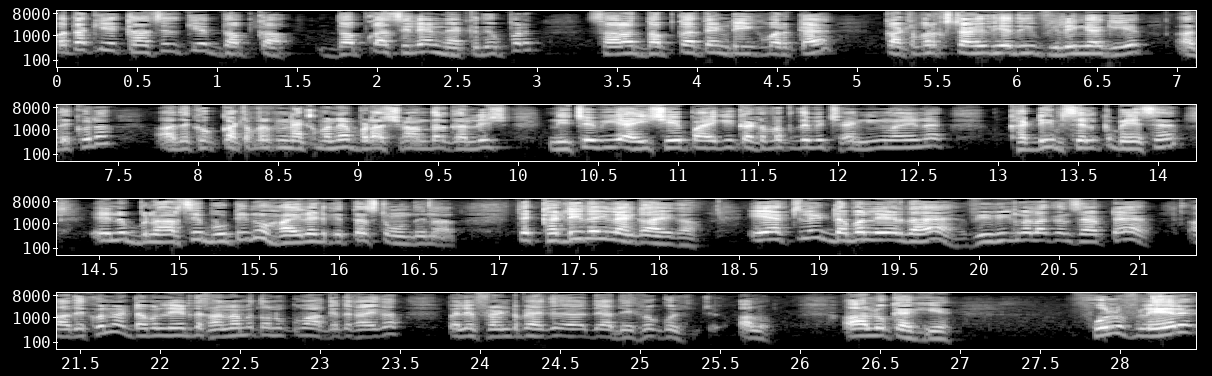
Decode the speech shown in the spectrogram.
ਪਤਾ ਕੀ ਹੈ, ਖਾਸੀਅਤ ਕੀ ਹੈ? ਦਬਕਾ। ਦਬਕਾ ਸਿਲਿਆ ਨੈਕ ਦੇ ਉੱਪਰ। ਸਾਰਾ ਦਬਕਾ ਤੇ ਐਂਟੀਕ ਵਰਕ ਹੈ। ਕਟ ਵਰਕ ਸਟਾਈਲ ਦੀ ਇਹਦੀ ਫੀਲਿੰਗ ਹੈਗੀ ਹੈ। ਆ ਦੇਖੋ ਨਾ ਆ ਦੇਖੋ ਕਟ ਵਰਕ ਨੈਕ ਬਣਿਆ, ਬੜਾ ਸ਼ਾਨਦਾਰ ਗਰਲਿਸ਼ ਨੀਚੇ ਵੀ ਆਈ ਸ਼ੇਪ ਆਏਗੀ ਕਟ ਵਰਕ ਦੇ ਵਿੱਚ ਹੈਂਗਿੰਗ ਲਾਈਨ ਹੈ। ਖੱਡੀ ਸਿਲਕ ਬੇਸ ਹੈ। ਇਹਨੂੰ ਬਨਾਰਸੀ ਬੂਟੀ ਨੂੰ ਹਾਈਲਾਈਟ ਕੀਤਾ ਸਟੋਨ ਦੇ ਨਾਲ। ਤੇ ਖੱਡੀ ਦਾ ਹੀ ਲਹਿੰਗਾ ਆਏਗਾ। ਇਹ ਐਕਚੁਅਲੀ ਡਬਲ ਲੇਅਰ ਦਾ ਹੈ। ਵੀਵਿੰਗ ਵਾਲਾ ਕਨਸੈਪਟ ਹੈ। ਆ ਦੇਖੋ ਨਾ ਡਬਲ ਲੇਅਰ ਦਿਖਾਣਾ, ਮੈਂ ਤੁਹਾਨੂੰ ਘੁਮਾ ਕੇ ਦਿਖਾਏਗਾ। ਪਹਿਲੇ ਫਰੰਟ ਬੈਕ ਦਾ ਦੇਖ ਲਓ ਕੁਝ। ਆ ਲਓ। ਆ ਲੁੱਕ ਹੈਗੀ ਹੈ। ਫੁੱਲ ਫਲੇਅਰ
